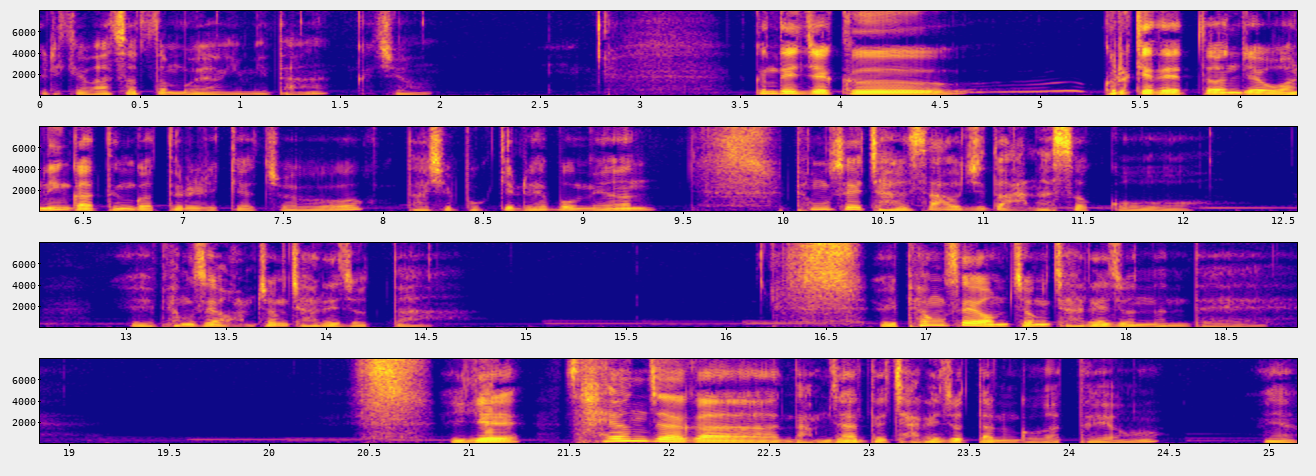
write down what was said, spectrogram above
이렇게 왔었던 모양입니다. 그죠? 근데 이제 그 그렇게 됐던 이제 원인 같은 것들을 이렇게 쭉 다시 복기를 해보면 평소에 잘 싸우지도 않았었고 평소에 엄청 잘해줬다. 여기 평소에 엄청 잘해줬는데 이게 사연자가 남자한테 잘해줬다는 것 같아요. 그냥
